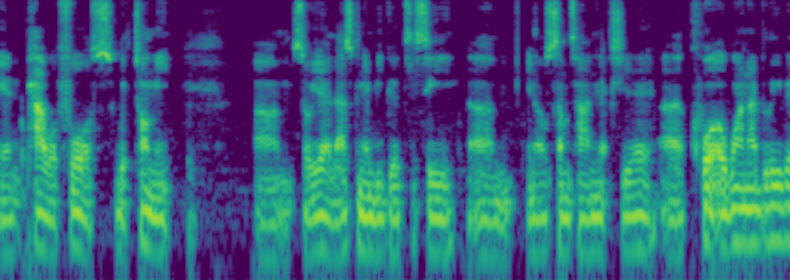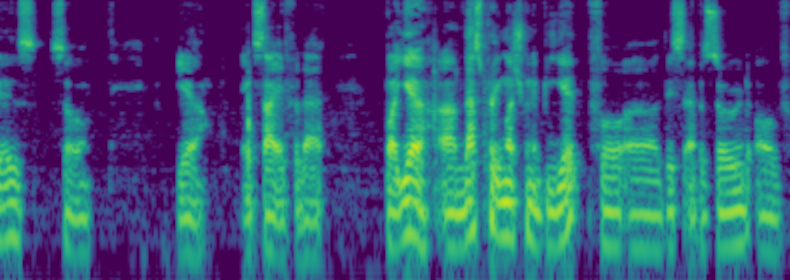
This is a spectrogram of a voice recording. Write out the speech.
in Power Force with Tommy. Um, so yeah, that's going to be good to see. Um, you know, sometime next year, uh, quarter one, I believe it is. So yeah, excited for that. But yeah, um, that's pretty much going to be it for uh, this episode of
